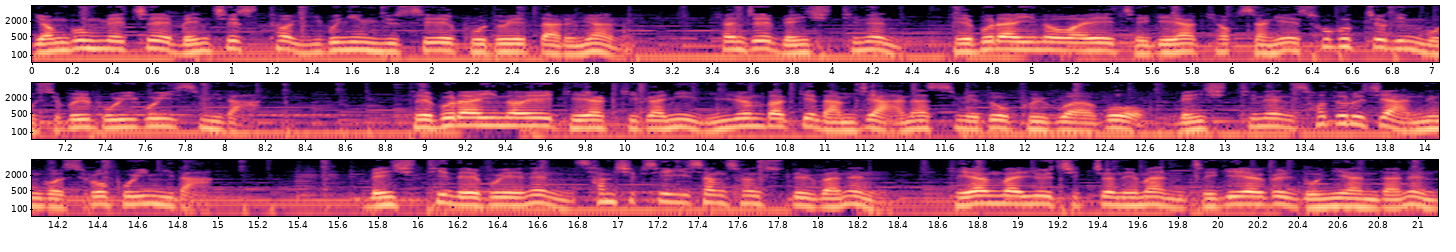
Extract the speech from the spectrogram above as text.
영국 매체 맨체스터 이브닝 뉴스의 보도에 따르면 현재 맨시티는 데브라이너와의 재계약 협상에 소극적인 모습을 보이고 있습니다. 데브라이너의 계약 기간이 1년밖에 남지 않았음에도 불구하고 맨시티는 서두르지 않는 것으로 보입니다. 맨시티 내부에는 30세 이상 선수들과는 계약 만료 직전에만 재계약을 논의한다는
